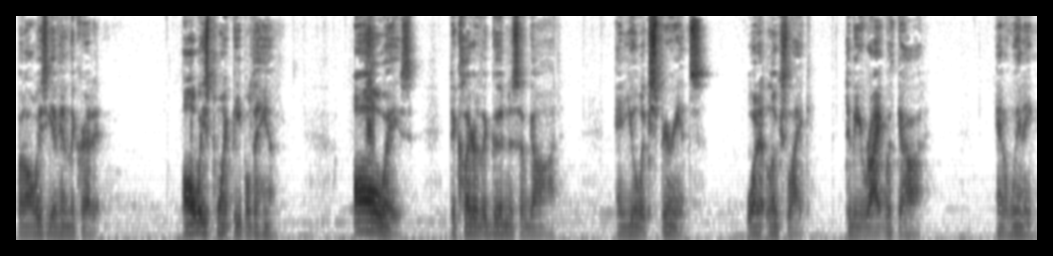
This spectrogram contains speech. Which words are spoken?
But always give Him the credit. Always point people to Him. Always declare the goodness of God. And you'll experience what it looks like to be right with God and winning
